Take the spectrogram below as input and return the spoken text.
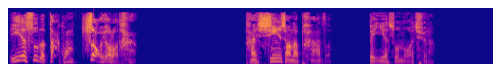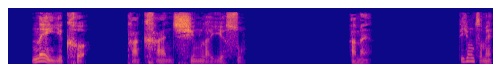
耶稣的大光照耀了他，他心上的帕子被耶稣挪去了。那一刻，他看清了耶稣。阿门。弟兄姊妹，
